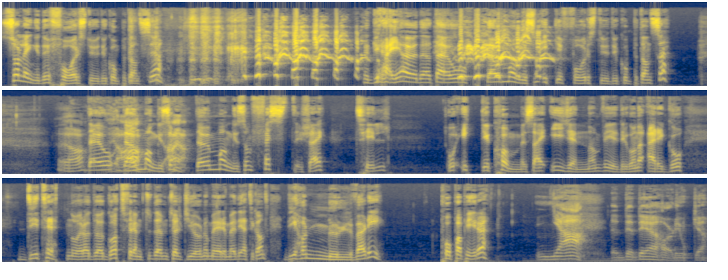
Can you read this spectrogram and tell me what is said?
Så lenge du får studiekompetanse, ja. Greia er jo det at det er jo, det er jo mange som ikke får studiekompetanse. Ja, Det er jo, det er mange, som, ja, ja. Det er jo mange som fester seg til å ikke komme seg igjennom videregående. Ergo, de 13 åra du har gått, frem til du eventuelt gjør noe mer med det i etterkant, de har nullverdi på papiret. Nja, det, det har de jo ikke.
